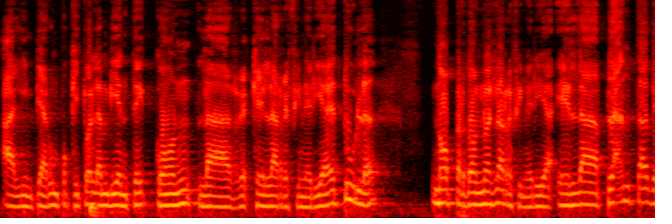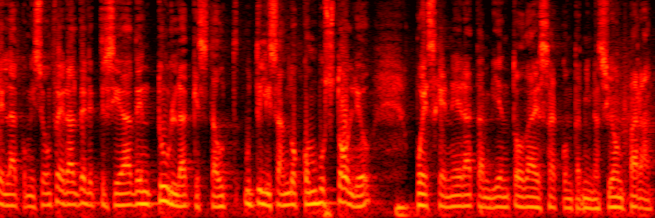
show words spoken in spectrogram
a limpiar un poquito el ambiente con la que la refinería de Tula no, perdón, no es la refinería, es la planta de la Comisión Federal de Electricidad en Tula que está utilizando combustóleo, pues genera también toda esa contaminación para,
